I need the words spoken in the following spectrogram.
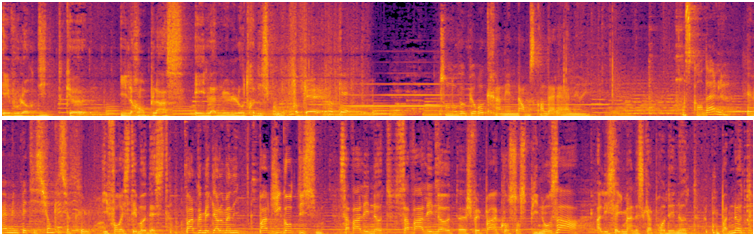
et vous leur dites que il remplace et il annule l'autre discours. Ok Ton nouveau bureau crée un énorme scandale à la mairie. Un scandale Il y a même une pétition qui circule. Il faut rester modeste. Pas de mégalomanie, pas de gigantisme. Ça va les notes, ça va les notes. Je fais pas un cours sur Spinoza. Alice Ayman, est-ce qu'elle prend des notes Elle prend pas de notes.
